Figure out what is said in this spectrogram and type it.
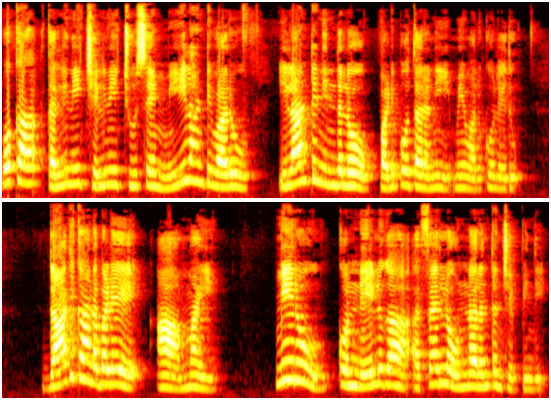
ఒక తల్లిని చెల్లిని చూసే మీలాంటి వారు ఇలాంటి నిందలో పడిపోతారని మేము అనుకోలేదు. రాధిక అనబడే ఆ అమ్మాయి మీరు కొన్నేళ్ళుగా అఫైర్లో ఉన్నారని తను చెప్పింది.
